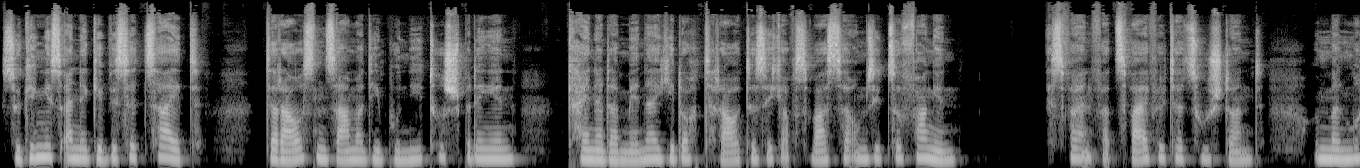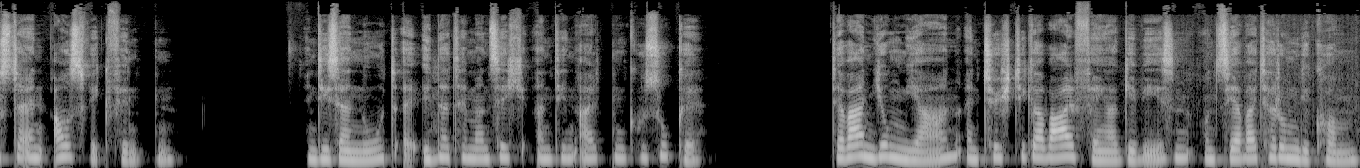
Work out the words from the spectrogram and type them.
So ging es eine gewisse Zeit. Draußen sah man die Bonitos springen, keiner der Männer jedoch traute sich aufs Wasser, um sie zu fangen. Es war ein verzweifelter Zustand, und man musste einen Ausweg finden. In dieser Not erinnerte man sich an den alten Gusuke. Der war in jungen Jahren ein tüchtiger Walfänger gewesen und sehr weit herumgekommen.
